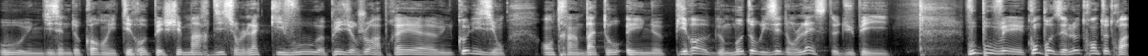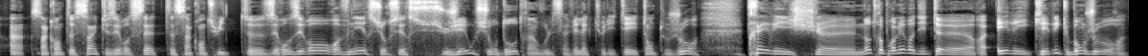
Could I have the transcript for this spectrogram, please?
où une dizaine de corps ont été repêchés mardi sur le lac Kivu vous plusieurs jours après euh, une collision entre un bateau et une pirogue motorisée dans l'est du pays. Vous pouvez composer le 33 1 55 07 58 00, revenir sur ces sujets ou sur d'autres. Hein, vous le savez, l'actualité étant toujours très riche. Euh, notre premier auditeur, Eric. Eric, bonjour.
